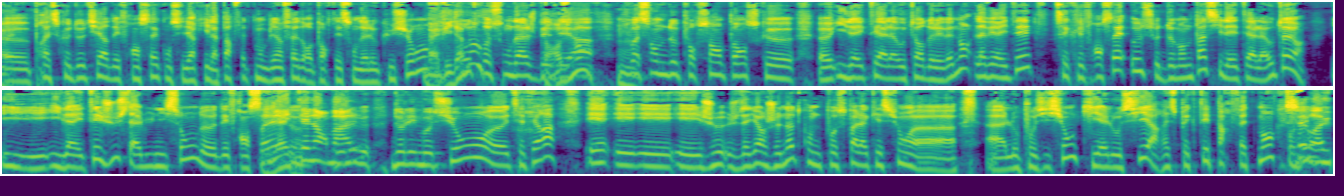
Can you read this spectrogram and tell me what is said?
euh, presque deux tiers des Français considèrent qu'il a parfaitement bien fait de reporter son allocution. Bah, évidemment. Autre sondage. BVA, 62% pensent que euh, il a été à la hauteur de l'événement. La vérité, c'est que les Français eux se demandent pas s'il a été à la hauteur. Il, il a été juste à l'unisson de, des Français. Il a de- été normal. de- de l'émotion, euh, etc. Et, et, et, et je, je- d'ailleurs, je note qu'on ne pose pas la question à, à l'opposition, qui elle aussi a respecté parfaitement. C'est vrai.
